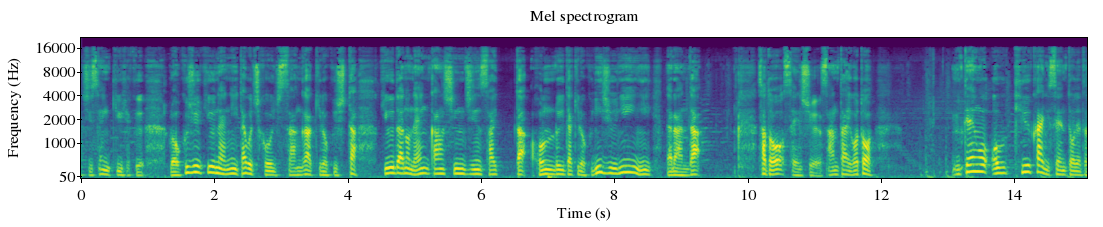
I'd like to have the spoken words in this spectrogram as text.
ち、1969年に田淵光一さんが記録した球団の年間新人最多本塁打記録22位に並んだ佐藤選手3対5と2点を追う9回に先頭で打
